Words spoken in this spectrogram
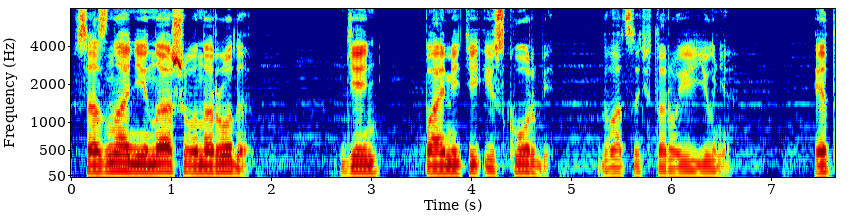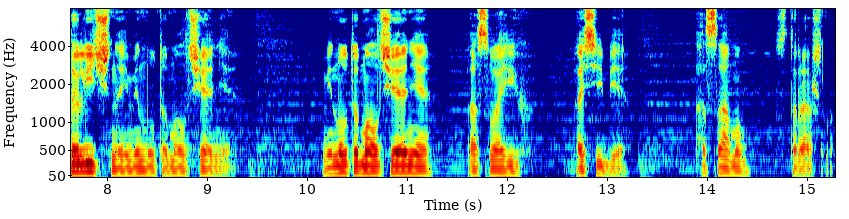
В сознании нашего народа День памяти и скорби 22 июня. Это личная минута молчания – Минута молчания о своих, о себе, о самом страшном.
